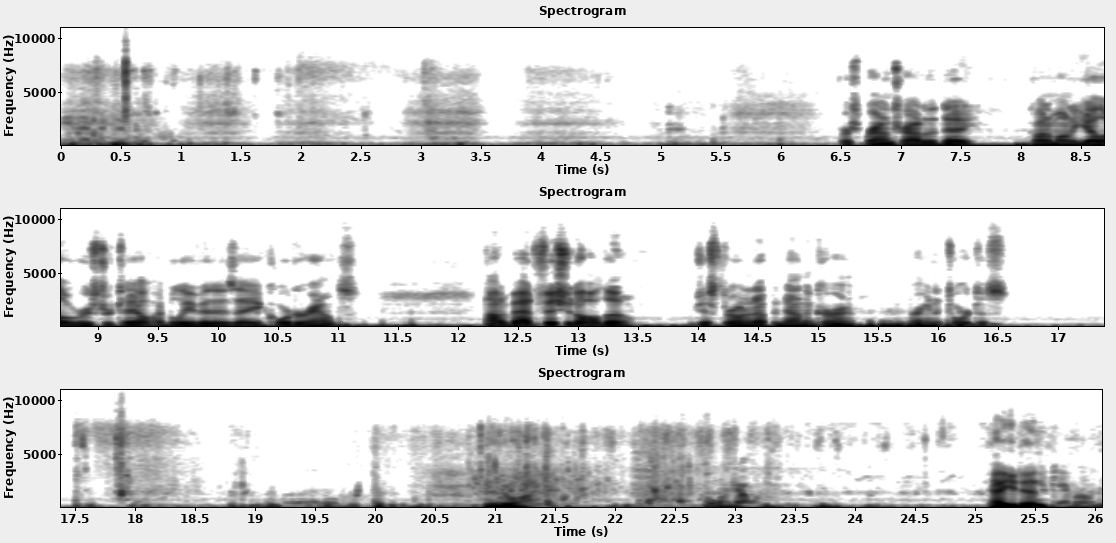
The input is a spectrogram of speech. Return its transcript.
Hey, that's a good one. First brown trout of the day. Caught him on a yellow rooster tail. I believe it is a quarter ounce. Not a bad fish at all though. Just throwing it up and down the current and bringing it towards us. Neither do I. Oh, I got one. Yeah, you did. Camera on?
